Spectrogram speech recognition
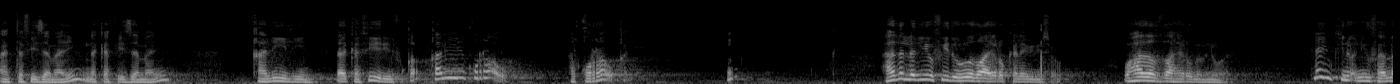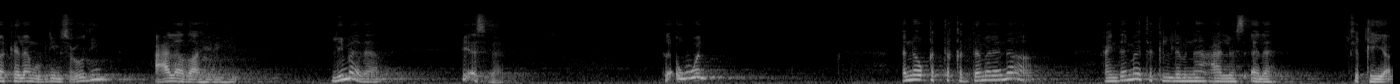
أنت في زمان إنك في زمان قليل كثير فقراء قليل قراء القراء قليل. هذا الذي يفيده ظاهر كلام ابن مسعود وهذا الظاهر ممنوع. لا يمكن أن يفهم كلام ابن مسعود على ظاهره. لماذا؟ لأسباب. الأول أنه قد تقدم لنا عندما تكلمنا على المسألة الفقهية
